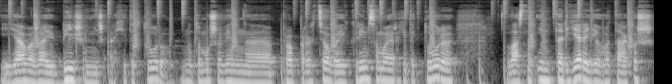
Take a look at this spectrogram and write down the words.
я вважаю, більше, ніж архітектуру. Ну тому що він е, пропрацьовує, крім самої архітектури, власне, інтер'єри його також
